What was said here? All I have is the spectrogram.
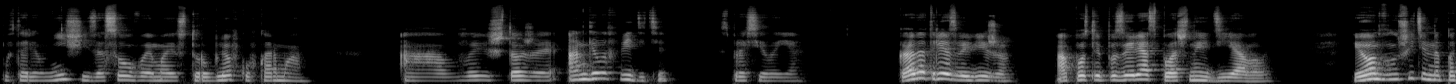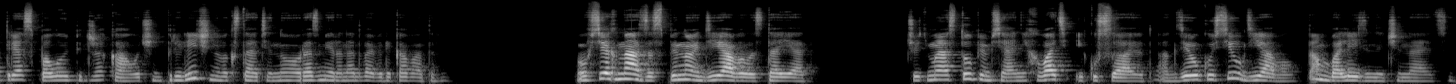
повторил нищий, засовывая мою сторублевку в карман. «А вы что же, ангелов видите?» — спросила я. «Когда трезвый вижу, а после пузыря сплошные дьяволы». И он внушительно потряс полой пиджака, очень приличного, кстати, но размера на два великоватого. «У всех нас за спиной дьяволы стоят. Чуть мы оступимся, они хвать и кусают, а где укусил дьявол, там болезнь начинается».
